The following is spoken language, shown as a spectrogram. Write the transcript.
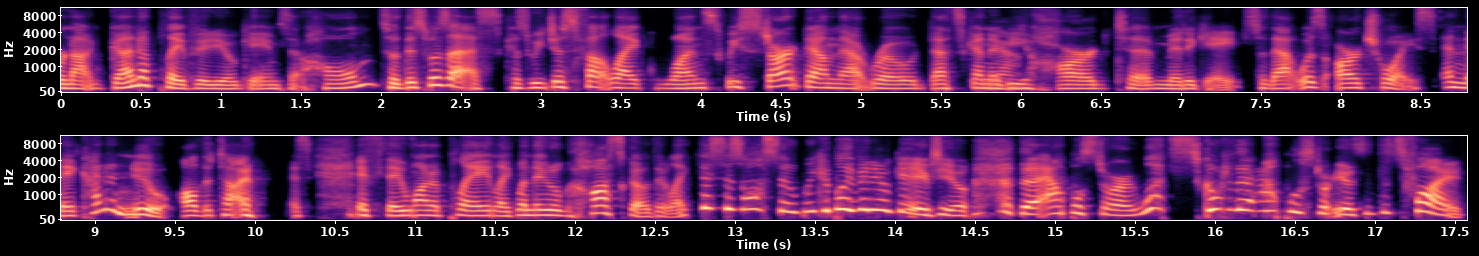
We're not going to play video games at home. So this was us because we just felt like once we start down that road, that's going to yeah. be hard to mitigate. So that was our choice. And they kind of knew all the time if they want to play, like when they go to Costco, they're like, this is awesome. We can play video games, you know, the Apple store, let's go to the Apple store. You know, that's fine.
